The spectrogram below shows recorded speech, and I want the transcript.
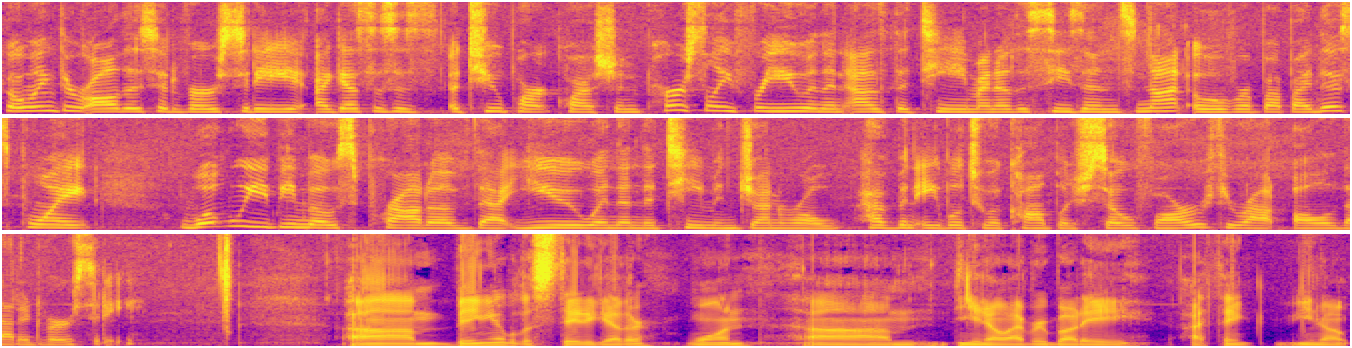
Going through all this adversity, I guess this is a two part question personally for you, and then as the team. I know the season's not over, but by this point, what will you be most proud of that you and then the team in general have been able to accomplish so far throughout all of that adversity? Um, being able to stay together, one. Um, you know, everybody, I think, you know,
